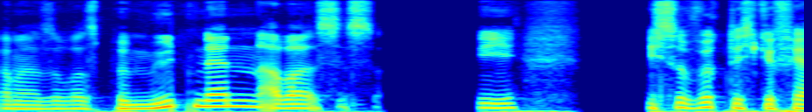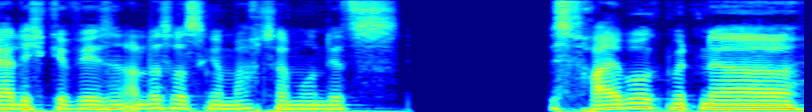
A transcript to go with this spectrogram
kann man sowas bemüht nennen, aber es ist irgendwie nicht so wirklich gefährlich gewesen, alles, was sie gemacht haben. Und jetzt ist Freiburg mit einer,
